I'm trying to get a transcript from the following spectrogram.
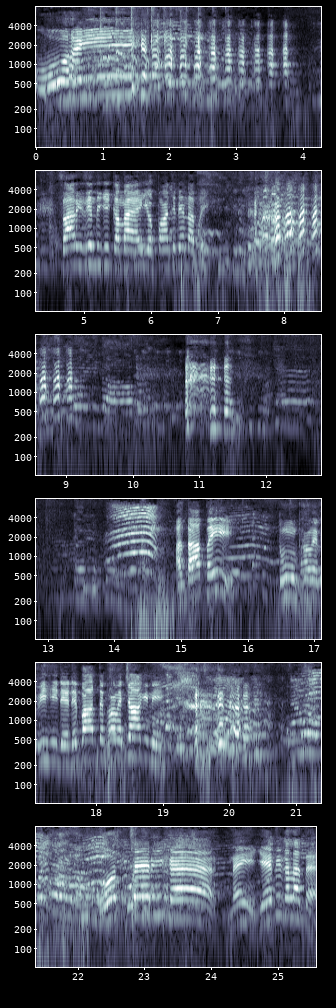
ओ सारी ज़िंदगी कमाए यो पाँच देना भाई। अल्ताफ भाई। तू भावे वी ही दे दे बात ते भावे चाह नहीं ओ तेरी खैर। नहीं, ये भी गलत है।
